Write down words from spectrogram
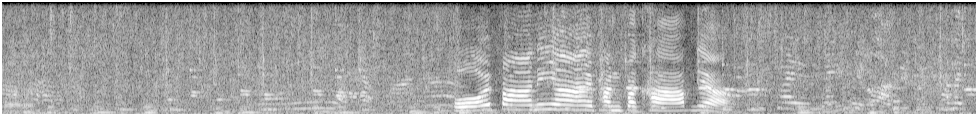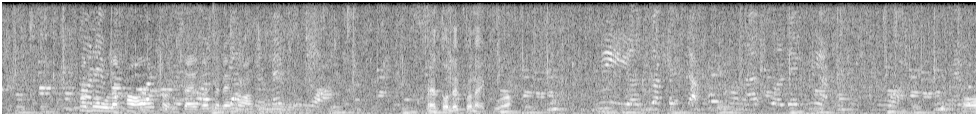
ใช่ โอ้ยปลานี่ไงพันปลาคาร์ฟเนี่ยเขาดูแล้วเขาสนใจก็จะได้มาเอาที่นี่เลยไหนตัวเล็กตัวไหนกลัว นี่ยังจะไปจับให้ดูนะตัวเล็กเนี่ยกลัวอ๋อ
